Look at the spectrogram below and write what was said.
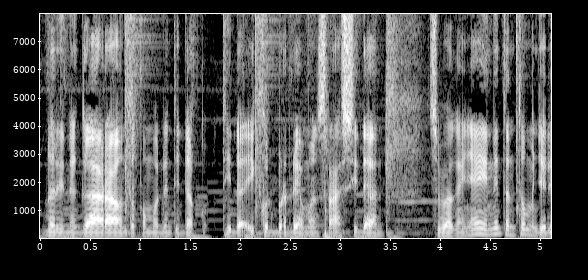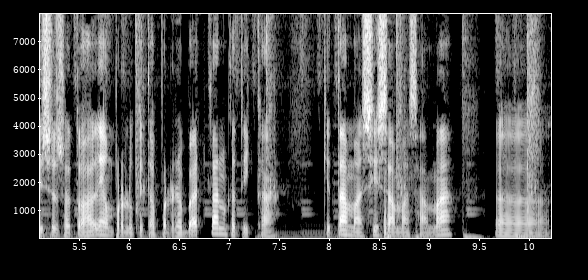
dari negara untuk kemudian tidak tidak ikut berdemonstrasi dan sebagainya ini tentu menjadi sesuatu hal yang perlu kita perdebatkan ketika kita masih sama-sama uh,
